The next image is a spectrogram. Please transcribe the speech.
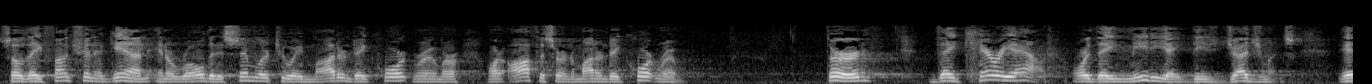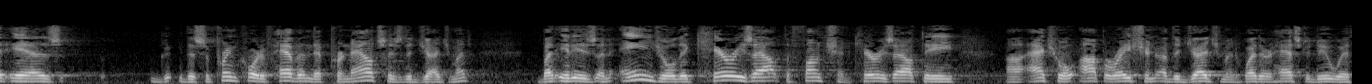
So they function again in a role that is similar to a modern day courtroom or, or officer in a modern day courtroom. Third, they carry out or they mediate these judgments. It is the Supreme Court of Heaven that pronounces the judgment, but it is an angel that carries out the function, carries out the uh, actual operation of the judgment, whether it has to do with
